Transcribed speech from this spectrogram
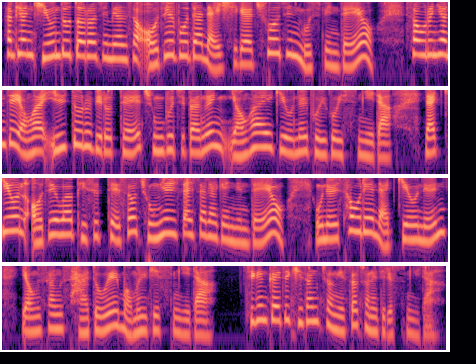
한편 기온도 떨어지면서 어제보다 날씨가 추워진 모습인데요. 서울은 현재 영하 1도를 비롯해 중부지방은 영하의 기온을 보이고 보이고 있습니다. 낮 기온 어제와 비슷해서 종일 쌀쌀하겠는데요. 오늘 서울의 낮 기온은 영상 4도에 머물겠습니다. 지금까지 기상청에서 전해드렸습니다.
